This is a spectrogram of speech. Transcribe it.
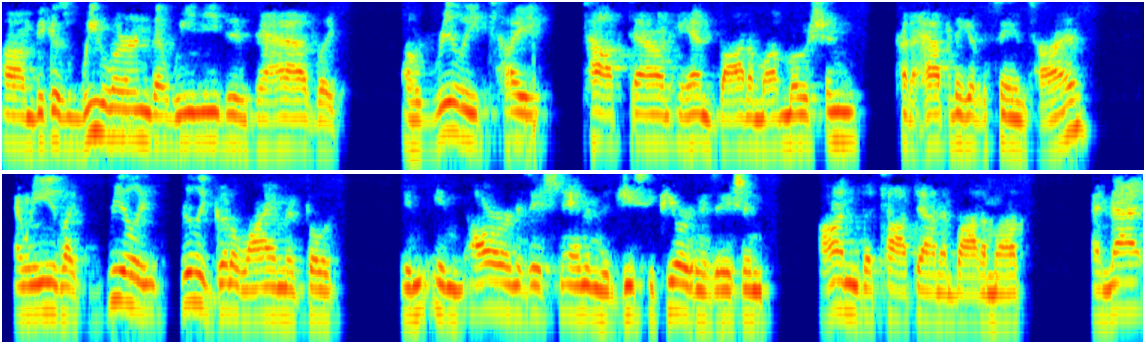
um, because we learned that we needed to have like a really tight top down and bottom up motion kind of happening at the same time, and we need like really really good alignment both in, in our organization and in the GCP organization on the top down and bottom up, and that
